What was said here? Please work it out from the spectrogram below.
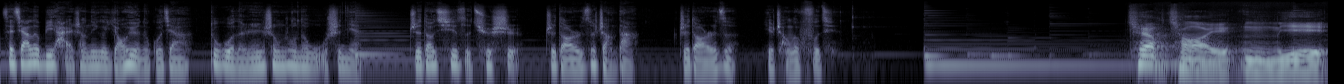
在加勒比海上那个遥远的国家度过了人生中的五十年。直到妻子去世，直到儿子长大，直到儿子也成了父亲。卓才吾兒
